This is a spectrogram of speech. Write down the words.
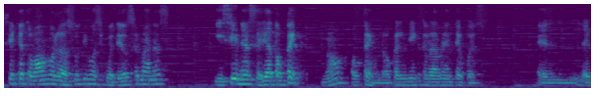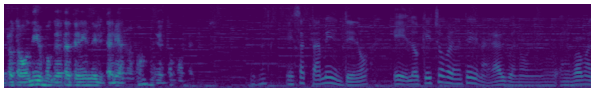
si es que tomamos las últimas 52 semanas, y Sinner sería top 10, ¿no? Top 10, lo cual indica claramente, pues, el, el protagonismo que está teniendo el italiano, ¿no? En estos momentos. Exactamente, ¿no? Eh, lo que he hecho realmente Nadal, bueno, en, en Roma,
